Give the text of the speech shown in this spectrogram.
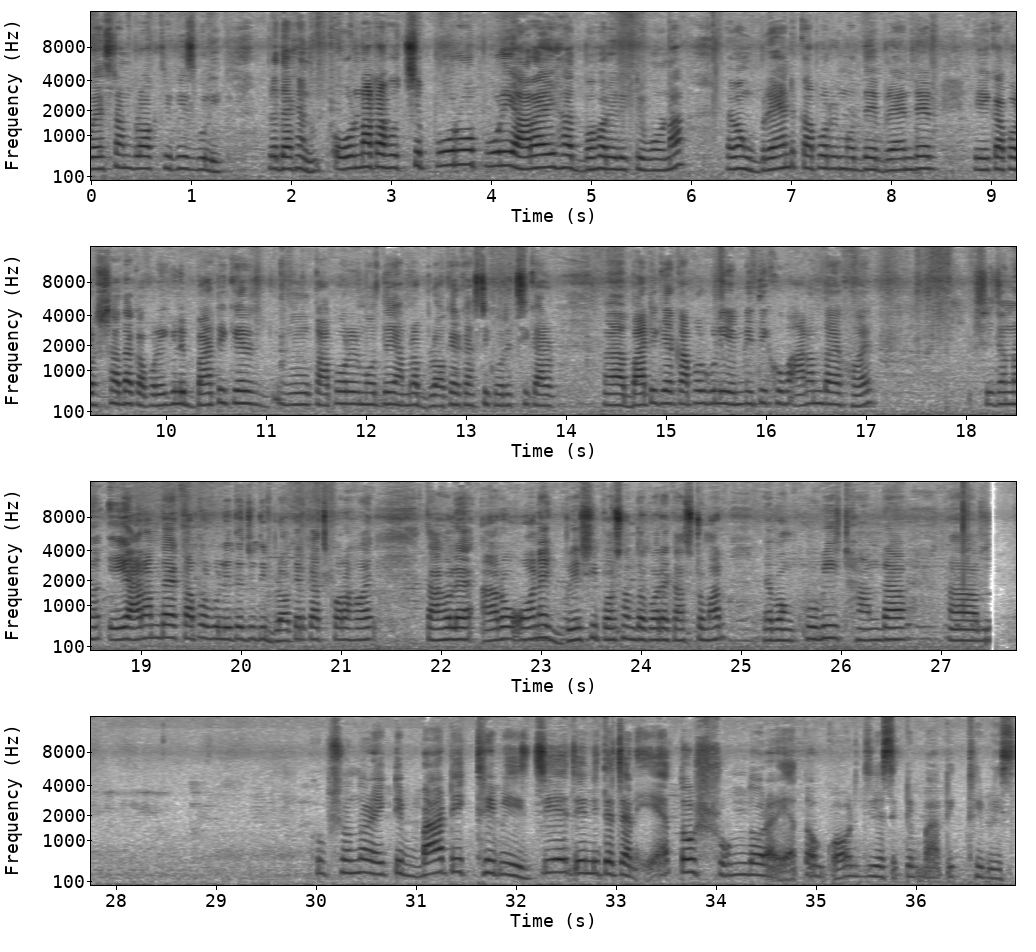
Western block three পিসগুলি আপনারা দেখেন, ওড়নাটা হচ্ছে পুরোপুরি আড়াই হাত বহরের একটি ওড়না এবং ব্র্যান্ড কাপড়ের মধ্যে ব্র্যান্ডের এই কাপড়, সাদা কাপড়, এগুলি বাটিকের কাপড়ের মধ্যে আমরা ব্লকের কাজটি করেছি কারণ বাটিকের কাপড়গুলি এমনিতেই খুব আরামদায়ক হয়। সেজন্য এই আরামদায়ক কাপড়গুলিতে যদি ব্লকের কাজ করা হয়, তাহলে আরও অনেক বেশি পছন্দ করে কাস্টমার এবং খুবই ঠান্ডা খুব সুন্দর একটি বাটিক থ্রি পিস যে যে নিতে চান, এত সুন্দর আর এত গর্জিয়াস একটি বাটিক থ্রি পিস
